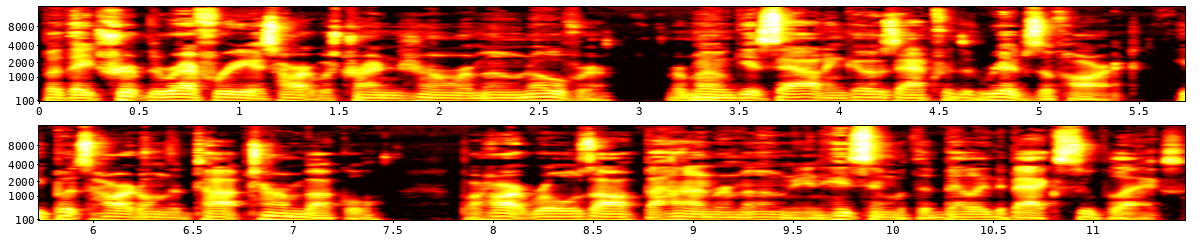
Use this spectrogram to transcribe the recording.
but they trip the referee as Hart was trying to turn Ramon over. Ramon gets out and goes after the ribs of Hart. He puts Hart on the top turnbuckle, but Hart rolls off behind Ramon and hits him with the belly to back suplex.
